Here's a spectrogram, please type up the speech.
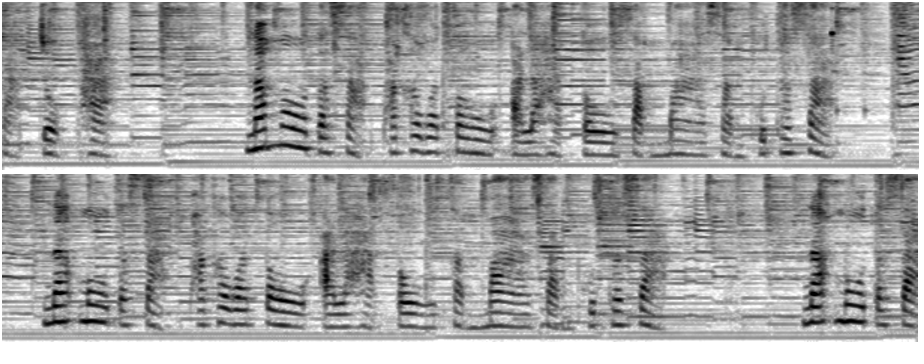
สามจบค่ะนโมตัสสะภะคะวะโตอะระหะโต สัมมาสัมพุทธัสสะ นะโมตัสสะภะคะวะโต อะระหะโต สัมมาสัมพุทธัสสะนะโมตัสสะ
